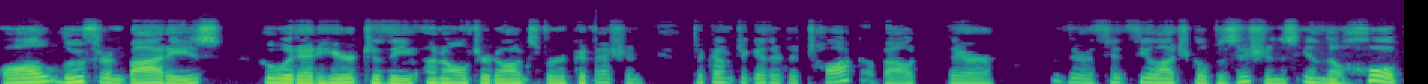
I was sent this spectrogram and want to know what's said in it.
all Lutheran bodies who would adhere to the unaltered Augsburg Confession to come together to talk about their their theological positions in the hope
